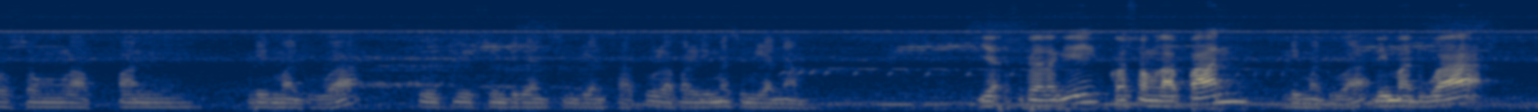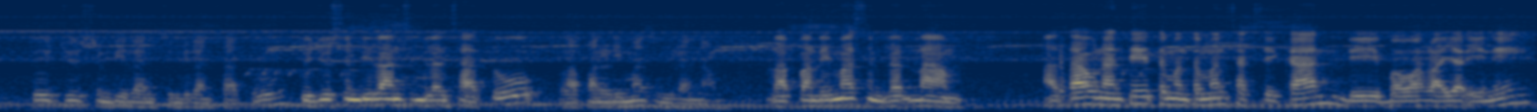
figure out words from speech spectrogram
0852 7991 8596 ya sekali lagi 08 52 52 7991 7991 8596 8596 atau nanti teman-teman saksikan di bawah layar ini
